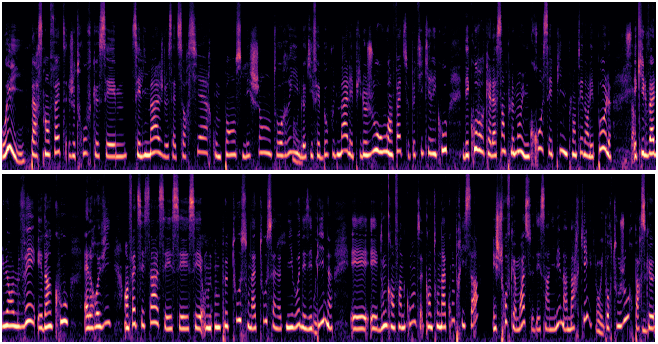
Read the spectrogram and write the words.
Oui, Parce qu'en fait, je trouve que c'est c'est l'image de cette sorcière qu'on pense méchante, horrible, qui fait beaucoup de mal. Et puis le jour où, en fait, ce petit Kirikou découvre qu'elle a simplement une grosse épine plantée dans l'épaule et qu'il va lui enlever, et d'un coup, elle revit. En fait, c'est ça. C'est, c'est, c'est, on, on peut tous, on a tous à notre niveau des épines. Et, et donc, en fin de compte, quand on a compris ça, et je trouve que moi, ce dessin animé m'a marqué Oui. pour toujours, parce Mm. que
